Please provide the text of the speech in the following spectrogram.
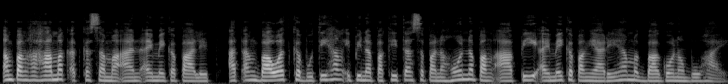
Ang panghahamak at kasamaan ay may kapalit, at ang bawat kabutihang ipinapakita sa panahon na pang-api ay may kapangyarihang magbago ng buhay.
